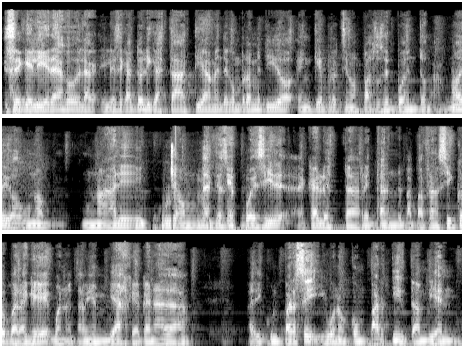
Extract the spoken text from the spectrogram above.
Sé que el liderazgo de la Iglesia Católica está activamente comprometido en qué próximos pasos se pueden tomar, ¿no? Digo, uno, uno alguien que escucha con más atención puede decir, acá lo está retando el Papa Francisco para que, bueno, también viaje a Canadá a disculparse y, bueno, compartir también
